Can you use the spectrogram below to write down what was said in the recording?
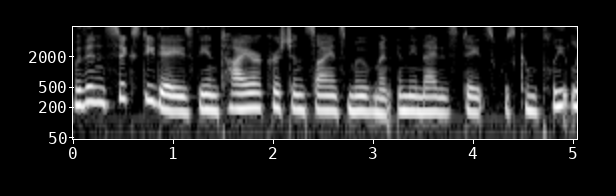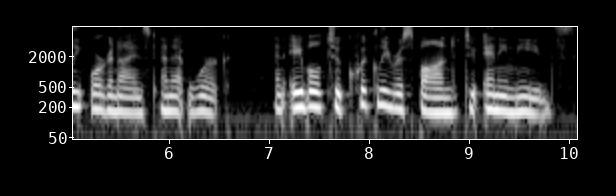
Within 60 days, the entire Christian science movement in the United States was completely organized and at work, and able to quickly respond to any needs.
